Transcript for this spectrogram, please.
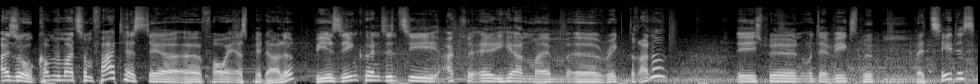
Also, kommen wir mal zum Fahrtest der äh, VRS-Pedale. Wie ihr sehen könnt, sind sie aktuell hier an meinem äh, Rig dran. Ich bin unterwegs mit dem Mercedes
